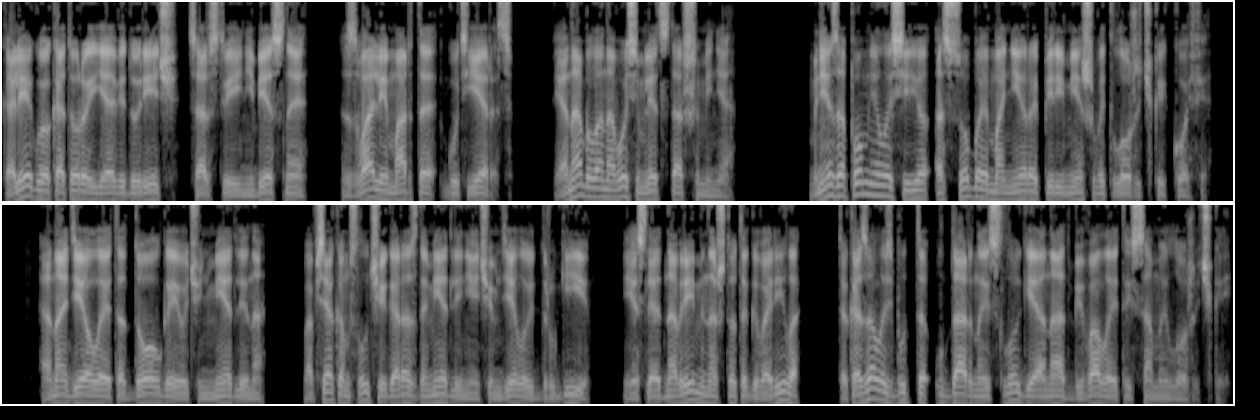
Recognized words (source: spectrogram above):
Коллегу, о которой я веду речь, царствие небесное, звали Марта Гутьеррес, и она была на 8 лет старше меня. Мне запомнилась ее особая манера перемешивать ложечкой кофе. Она делала это долго и очень медленно, во всяком случае гораздо медленнее, чем делают другие. Если одновременно что-то говорила, то казалось, будто ударные слоги она отбивала этой самой ложечкой.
